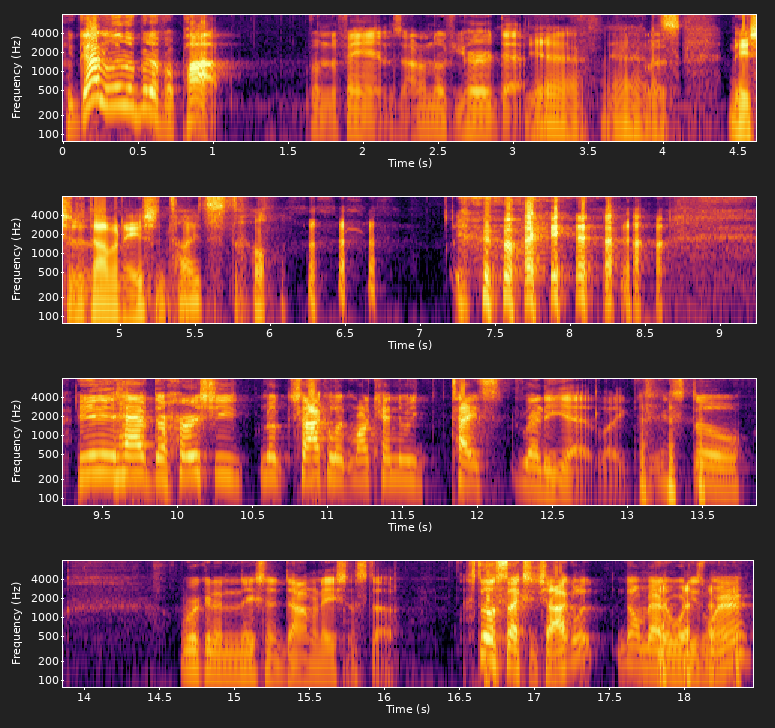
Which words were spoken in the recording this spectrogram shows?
who got a little bit of a pop from the fans. I don't know if you heard that. Yeah, yeah. This Nation of uh, Domination tights still. He didn't have the Hershey milk chocolate Mark Henry tights ready yet. Like he's still working on the Nation of Domination stuff. Still sexy chocolate. Don't matter what he's wearing.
